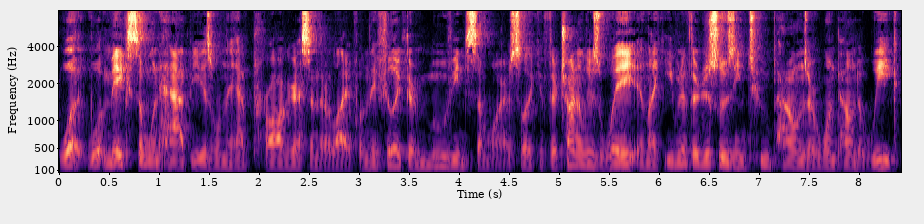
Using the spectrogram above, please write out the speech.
what what makes someone happy is when they have progress in their life, when they feel like they're moving somewhere. So like if they're trying to lose weight and like even if they're just losing two pounds or one pound a week,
